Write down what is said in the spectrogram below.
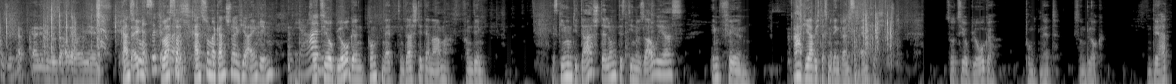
Also ich habe keine Dinosaurier bei mir. Kannst du, du hast doch, kannst du mal ganz schnell hier eingeben? Ja, Sozioblogen.net, und da steht der Name von dem. Es ging um die Darstellung des Dinosauriers im Film. Ah, hier habe ich das mit den Grenzen, endlich. Soziobloge.net, so ein Blog. Und der hat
